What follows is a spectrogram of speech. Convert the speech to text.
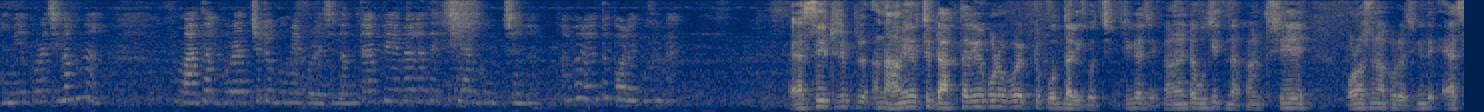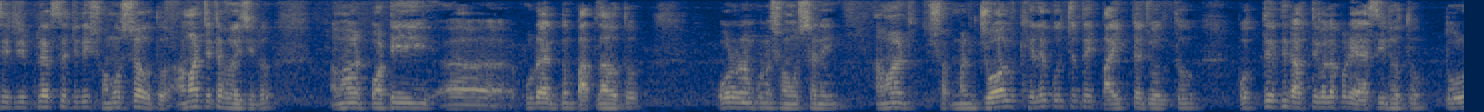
ঘুমিয়ে পড়েছিলাম না মাথা ঘোরাচ্ছিল ঘুমিয়ে পড়েছিলাম। তারপরে এবেলা দেখছি আর ঘুরছে না। আবার হয়তো পরে ঘুরবে। অ্যাসিড না, আমি হচ্ছে ডাক্তারির উপর একটু পোদ্দারি করছি, ঠিক আছে? কারণ এটা উচিত না, কারণ সে পড়াশোনা করেছে। কিন্তু অ্যাসিড রিফ্লেক্সের যদি সমস্যা হতো, আমার যেটা হয়েছিল, আমার পটি পুরো একদম পাতলা হতো, ওর ওরকম কোনো সমস্যা নেই। আমার মানে জল খেলে পর্যন্ত এই পাইপটা জ্বলতো, প্রত্যেকদিন রাত্রিবেলা করে অ্যাসিড হতো। তো ওর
